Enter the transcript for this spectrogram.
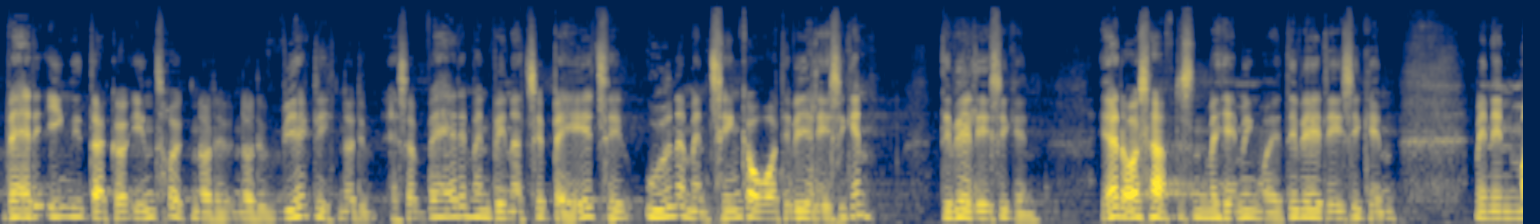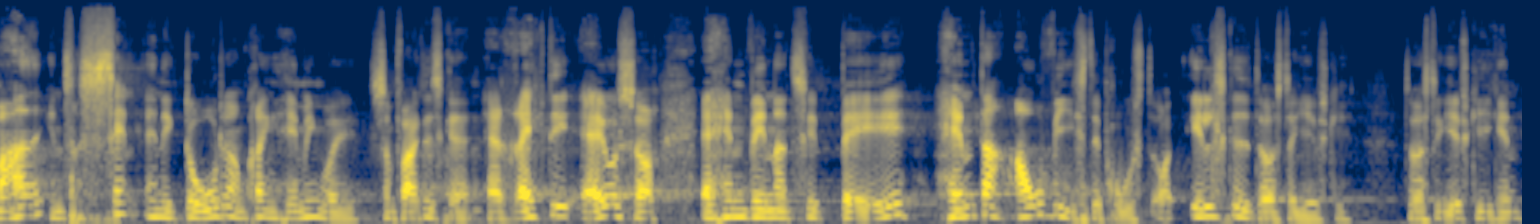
hvad er det egentlig, der gør indtryk, når det, når det virkelig, når det, altså hvad er det, man vender tilbage til, uden at man tænker over, det vil jeg læse igen, det vil jeg læse igen. Jeg har da også haft det sådan med Hemingway, det vil jeg læse igen. Men en meget interessant anekdote omkring Hemingway, som faktisk er, er rigtig, er jo så, at han vender tilbage, han der afviste Proust og elskede Dostojevski, Dostojevski igen,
